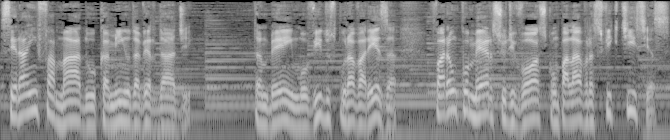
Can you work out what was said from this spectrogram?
será infamado o caminho da verdade. Também, movidos por avareza, farão comércio de vós com palavras fictícias.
